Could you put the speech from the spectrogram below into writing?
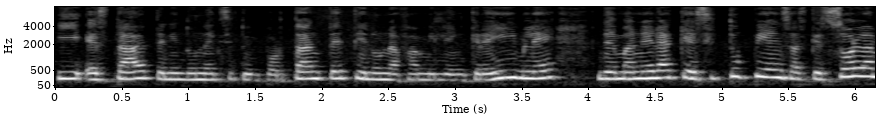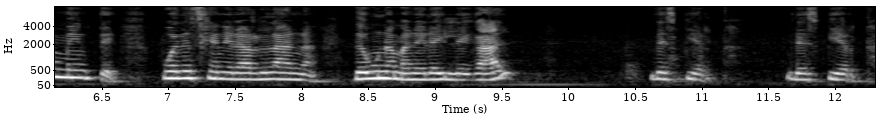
y está teniendo un éxito importante, tiene una familia increíble, de manera que si tú piensas que solamente puedes generar lana de una manera ilegal, despierta, despierta.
